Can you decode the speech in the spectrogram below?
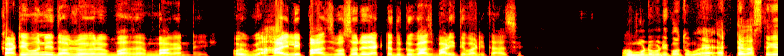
কাটিমনি দশ বছরের বাগা- বাগান নেই। ওই হাইলি পাঁচ বছরের একটা দুটো গাছ বাড়িতে বাড়িতে আছে। মোটামুটি কত একটা গাছ থেকে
